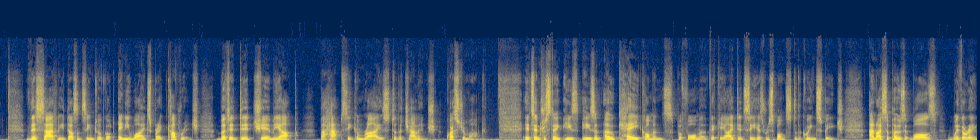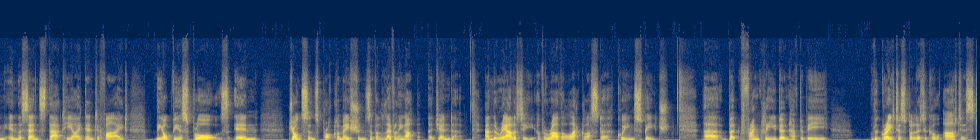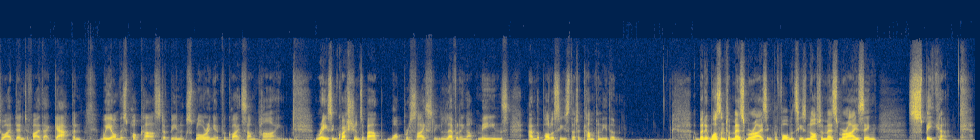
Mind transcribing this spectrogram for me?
This sadly doesn't seem to have got any widespread coverage, but it did cheer me up. Perhaps he can rise to the challenge. Question mark. It's interesting. He's he's an okay Commons performer, Vicky. I did see his response to the Queen's speech, and I suppose it was withering in the sense that he identified the obvious flaws in Johnson's proclamations of a levelling up agenda and the reality of a rather lackluster Queen's speech. Uh, but frankly, you don't have to be the greatest political artists to identify that gap. And we on this podcast have been exploring it for quite some time, raising questions about what precisely levelling up means and the policies that accompany them. But it wasn't a mesmerising performance. He's not a mesmerising speaker.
